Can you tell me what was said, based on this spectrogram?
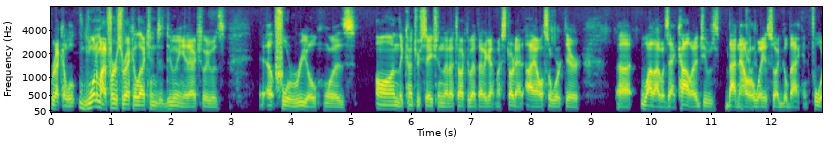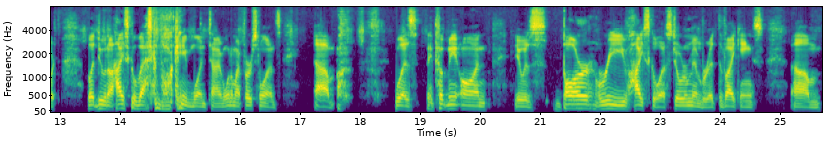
recol- one of my first recollections of doing it actually was uh, for real was on the country station that I talked about that I got my start at. I also worked there uh, while I was at college. It was about an hour away, so I'd go back and forth. But doing a high school basketball game one time, one of my first ones, um, was they put me on. It was Barr-Reeve High School. I still remember it, the Vikings, um,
